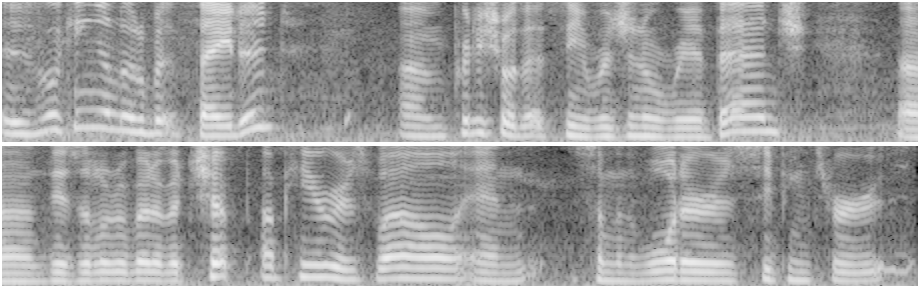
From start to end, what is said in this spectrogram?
is looking a little bit faded. I'm pretty sure that's the original rear badge. Uh, there's a little bit of a chip up here as well and some of the water is seeping through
